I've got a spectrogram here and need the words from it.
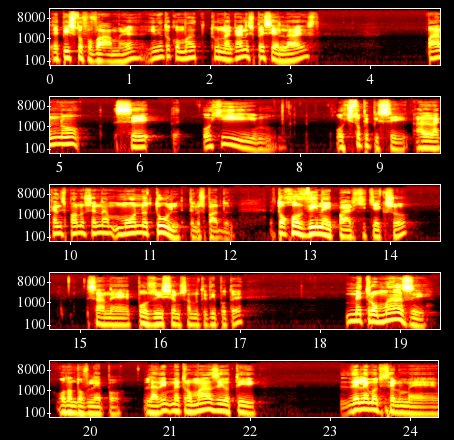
επίσης το φοβάμαι είναι το κομμάτι του να κάνεις specialized πάνω σε όχι όχι στο PPC, αλλά να κάνεις πάνω σε ένα μόνο tool, τέλος πάντων. Το έχω δει να υπάρχει και έξω, σαν ε, position, σαν οτιδήποτε. Με τρομάζει όταν το βλέπω. Δηλαδή, με τρομάζει ότι δεν λέμε ότι θέλουμε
